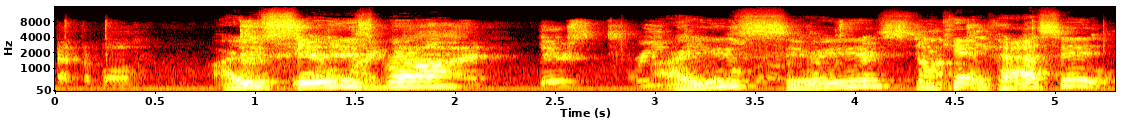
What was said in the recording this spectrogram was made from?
Got the ball. Are you serious, oh bro? God. There's three. Are you serious? You can't pass the it?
